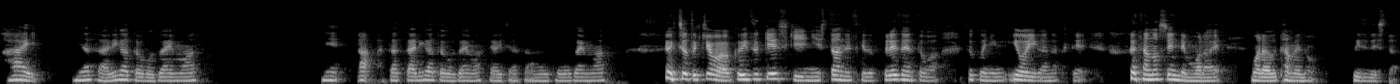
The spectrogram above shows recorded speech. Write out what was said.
はい。皆さんありがとうございます。ね、あ、当たってありがとうございます。あいちゃんさんおめでとうございます。ちょっと今日はクイズ形式にしたんですけど、プレゼントは特に用意がなくて、楽しんでもらえ、もらうためのクイズでした。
